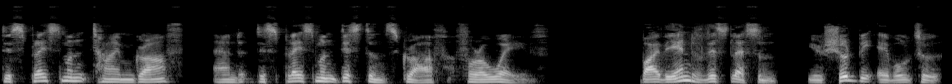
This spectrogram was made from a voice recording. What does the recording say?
displacement time graph and displacement distance graph for a wave. By the end of this lesson, you should be able to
